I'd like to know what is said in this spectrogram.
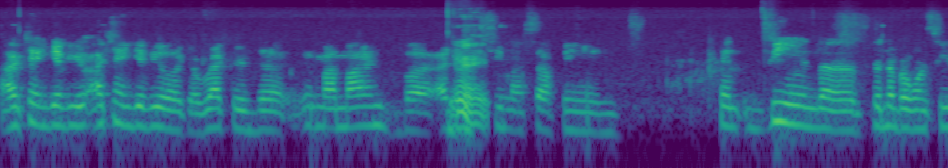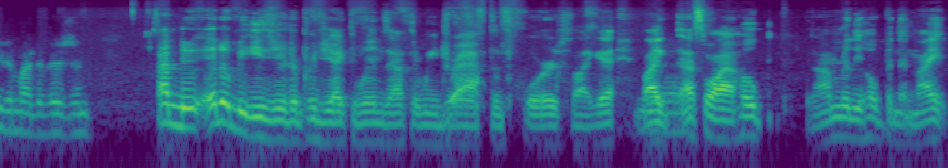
I can't give you I can't give you like a record that, in my mind, but I do Right. see myself being and being the the number one seed in my division. I do. It'll be easier to project wins after we draft, of course. Like, eh, like Yeah. that's why I hope. I'm really hoping the night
